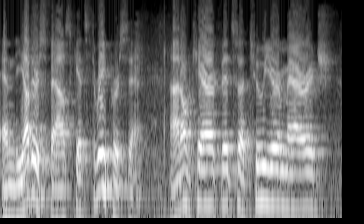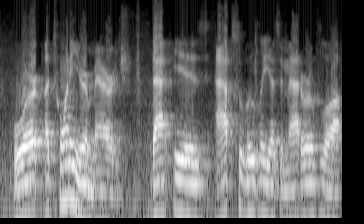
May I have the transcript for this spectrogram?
and the other spouse gets 3%. I don't care if it's a two-year marriage or a 20-year marriage. That is absolutely, as a matter of law,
